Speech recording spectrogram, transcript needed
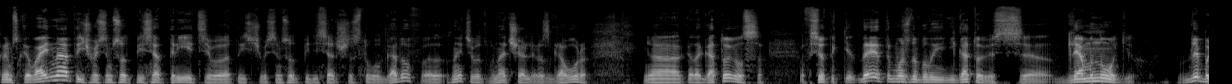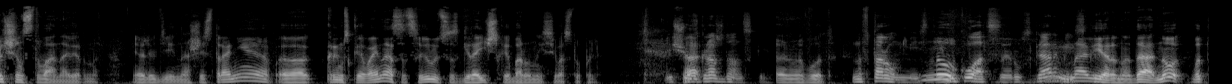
Крымская война 1853-1856 годов. Знаете, вот в начале разговора, э, когда готовился, все-таки, да, это можно было и не готовясь, э, для многих для большинства, наверное, людей в нашей стране э, Крымская война ассоциируется с героической обороной Севастополя. Еще а, с гражданской. Э, вот. На втором месте. Ну, Эвакуация русской армии. Наверное, да. Но вот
